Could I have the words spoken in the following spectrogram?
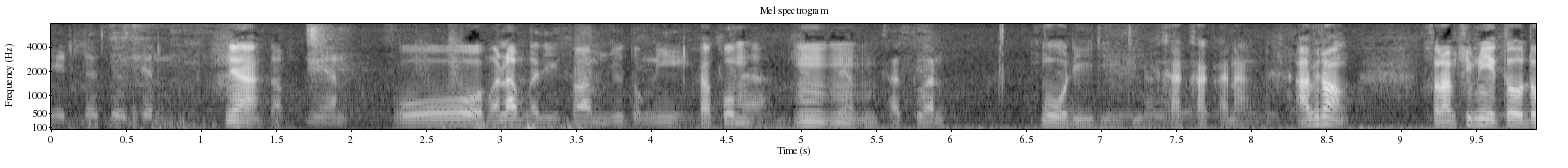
เฮ็ดได้เจอเช่นเนี่ยกับเมียนโอ้หมอลำกับที่ซ้อมอยู่ตรงนี้ครับผมนะอืมอืมอืมสัดส่วนโอ้ดีดีดีคักคักขนาดอะพี่น้อง สำหรับคลิปนี้โตโด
